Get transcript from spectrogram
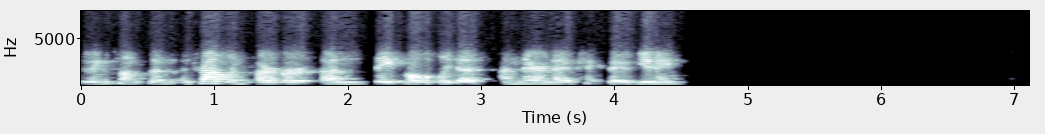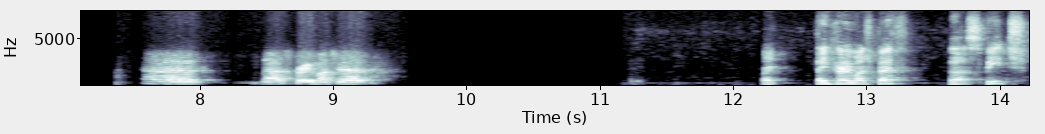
doing something and travelling further than they probably did and they're now kicked out of uni. Uh, that's pretty much it. Right. Thank you very much, Beth, for that speech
